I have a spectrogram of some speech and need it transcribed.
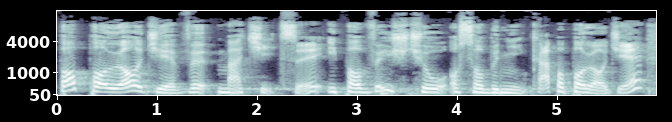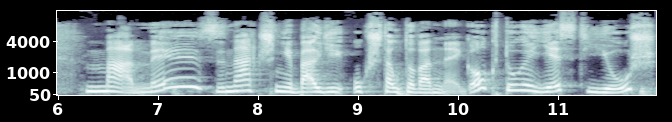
po porodzie w macicy i po wyjściu osobnika, po porodzie, mamy znacznie bardziej ukształtowanego, który jest już,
